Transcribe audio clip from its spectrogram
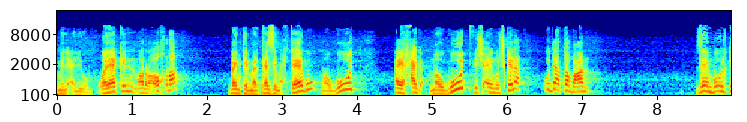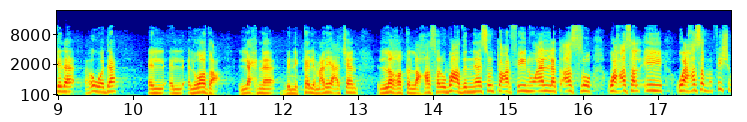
من اليوم. ولكن مرة أخرى البنك المركزي محتاجه موجود. أي حاجة. موجود مفيش أي مشكلة. وده طبعا زي ما بقول كده هو ده ال ال الوضع اللي إحنا بنتكلم عليه عشان اللغط اللي حصل. وبعض الناس وانتوا عارفين وقال لك أصله وحصل إيه وحصل. ما فيش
